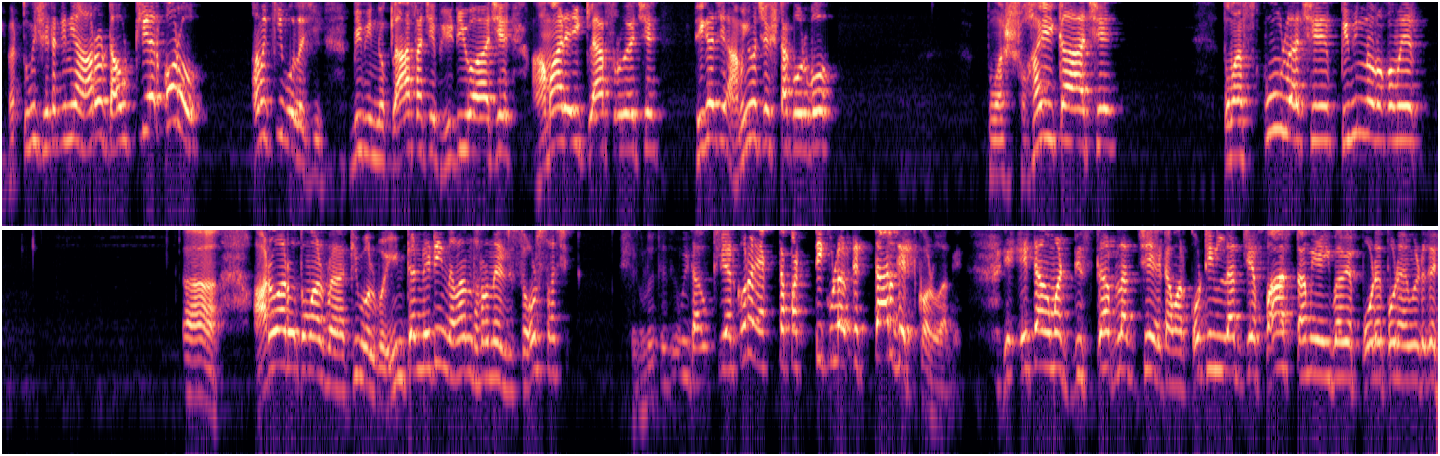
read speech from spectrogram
এবার তুমি সেটাকে নিয়ে আরও ডাউট ক্লিয়ার করো। আমি কি বলেছি? বিভিন্ন ক্লাস আছে ভিডিও আছে, আমার এই ক্লাস রয়েছে। ঠিক আছে? আমিও চেষ্টা করব। তোমার সহায়িকা আছে, তোমার স্কুল আছে, বিভিন্ন রকমের আরও আরও আরও তোমার কি বলব ইন্টারনেটেই নানান ধরনের রিসোর্স আছে। সেগুলোতে তুমি ডাউট ক্লিয়ার করো, একটা পার্টিকুলারকে টার্গেট করো আগে। যে এটা আমার ডিস্টার্ব লাগছে, এটা আমার কঠিন লাগছে ফার্স্ট আমি এইভাবে পড়ে পড়ে আমি ওটাকে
